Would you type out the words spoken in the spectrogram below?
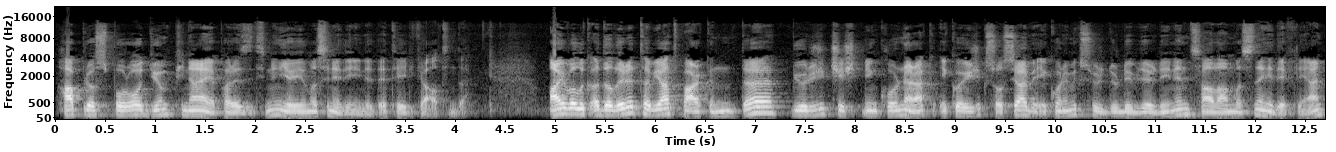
Haplosporodium pinae parazitinin yayılması nedeniyle de tehlike altında. Ayvalık Adaları Tabiat Parkı'nda biyolojik çeşitliliğin korunarak ekolojik, sosyal ve ekonomik sürdürülebilirliğinin sağlanmasını hedefleyen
